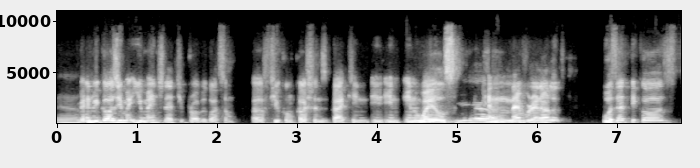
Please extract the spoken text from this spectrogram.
Yeah, And because you you mentioned that you probably got some a few concussions back in in in Wales yeah, and never in. Ireland. Was that because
